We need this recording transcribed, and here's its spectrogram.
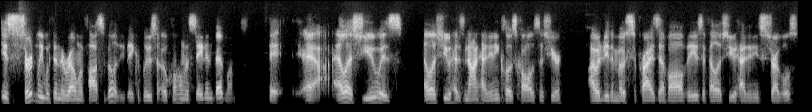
is certainly within the realm of possibility. They could lose to Oklahoma State in Bedlam. They, uh, LSU is LSU has not had any close calls this year. I would be the most surprised of all of these if LSU had any struggles.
